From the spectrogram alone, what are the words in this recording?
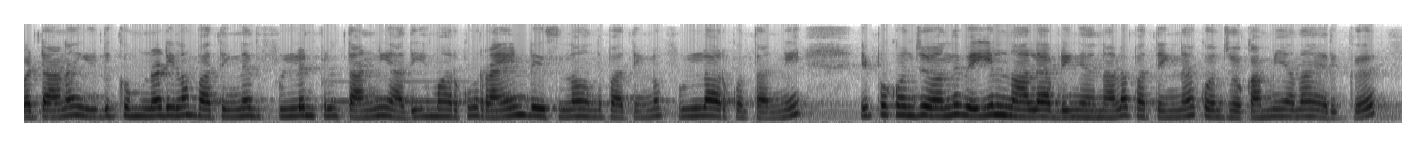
பட் ஆனால் இதுக்கு முன்னாடிலாம் பார்த்தீங்கன்னா இது ஃபுல் அண்ட் ஃபுல் தண்ணி அதிகமாக இருக்கும். ரெயின் டேஸ்லாம் வந்து பார்த்தீங்கன்னா ஃபுல்லாக இருக்கும் தண்ணி. இப்போ கொஞ்சம் வந்து வெயில் நாள் அப்படிங்கிறதுனால பார்த்தீங்கன்னா கொஞ்சம் கம்மியாக தான் இருக்குது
